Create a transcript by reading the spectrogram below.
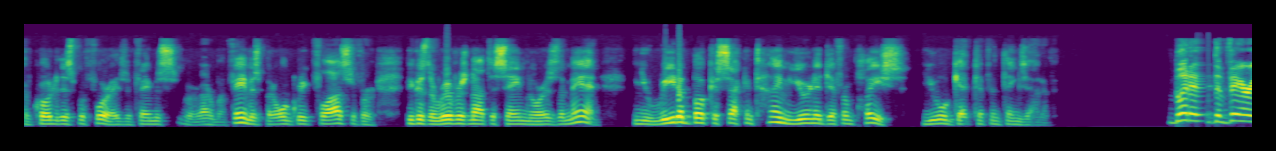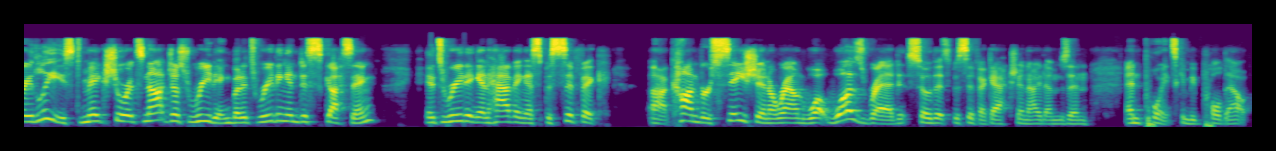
I've quoted this before. He's a famous, or I don't know, famous, but old Greek philosopher, because the river's not the same, nor is the man. When you read a book a second time, you're in a different place. You will get different things out of it. But at the very least, make sure it's not just reading, but it's reading and discussing. It's reading and having a specific uh, conversation around what was read so that specific action items and and points can be pulled out.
